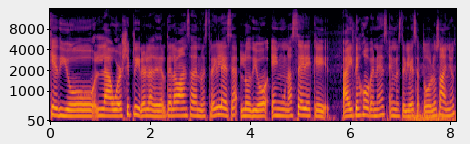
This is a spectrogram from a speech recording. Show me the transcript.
que dio la worship leader, la líder de alabanza de nuestra iglesia, lo dio en una serie que hay de jóvenes en nuestra iglesia todos los años,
